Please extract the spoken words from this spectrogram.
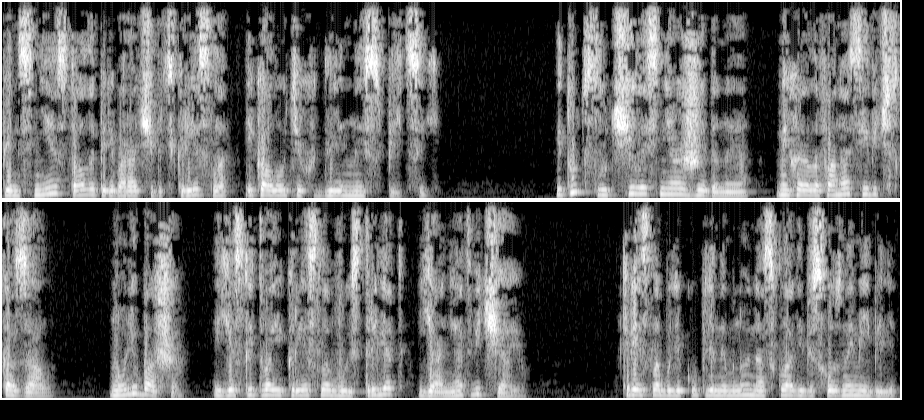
Пенсне стала переворачивать кресла и колоть их длинной спицей. И тут случилось неожиданное. Михаил Афанасьевич сказал — «Ну, Любаша, если твои кресла выстрелят, я не отвечаю». Кресла были куплены мной на складе бесхозной мебели,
